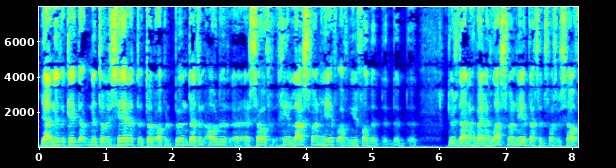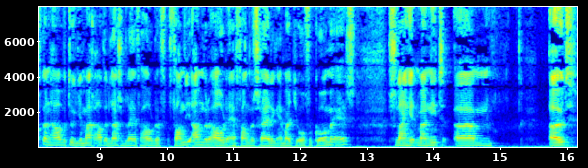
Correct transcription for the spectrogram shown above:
Ja, kijk, dat neutraliseren tot, op het punt dat een ouder eh, er zelf geen last van heeft. Of in ieder geval de, de, de, dusdanig weinig last van heeft dat ze het voor zichzelf kan houden. Toe, je mag altijd last blijven houden van die andere ouder en van de scheiding en wat je overkomen is. Zolang je het maar niet ehm, uit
